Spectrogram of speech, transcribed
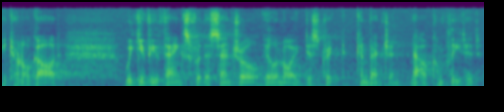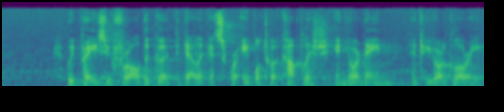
Eternal God, we give you thanks for the Central Illinois District Convention now completed. We praise you for all the good the delegates were able to accomplish in your name and to your glory.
